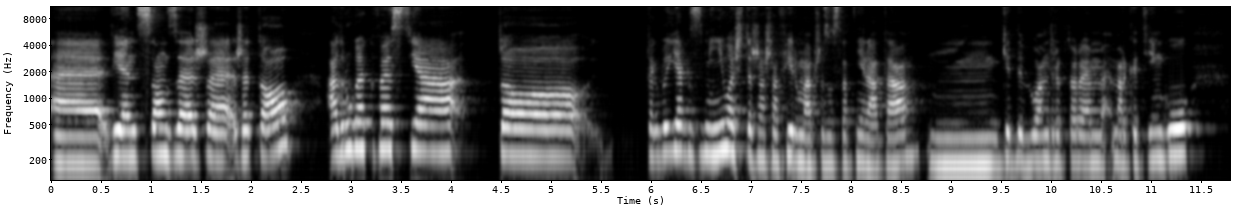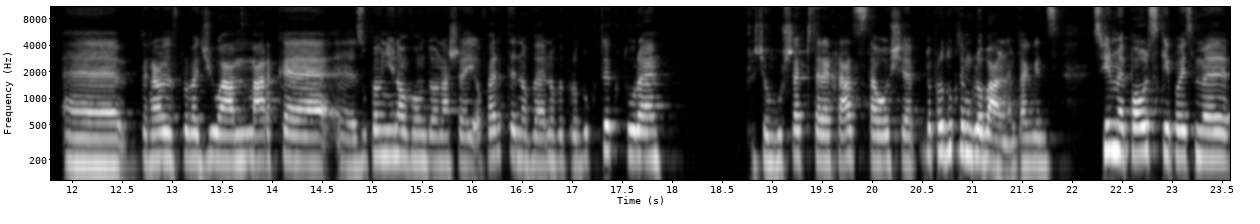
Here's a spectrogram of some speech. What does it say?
E, więc sądzę, że, że to. A druga kwestia to jakby jak zmieniła się też nasza firma przez ostatnie lata. Mm, kiedy byłam dyrektorem marketingu, e, tak naprawdę wprowadziłam markę e, zupełnie nową do naszej oferty, nowe, nowe produkty, które w przeciągu 3-4 lat stało się no, produktem globalnym, tak? Więc z firmy polskiej, powiedzmy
